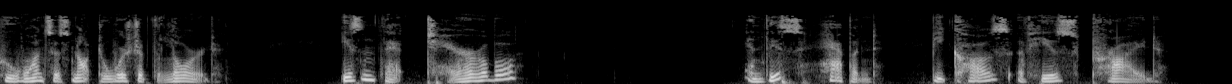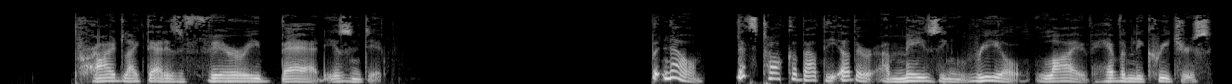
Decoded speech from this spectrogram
who wants us not to worship the Lord. Isn't that terrible? And this happened because of his pride. Pride like that is very bad, isn't it? But now, let's talk about the other amazing, real, live, heavenly creatures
